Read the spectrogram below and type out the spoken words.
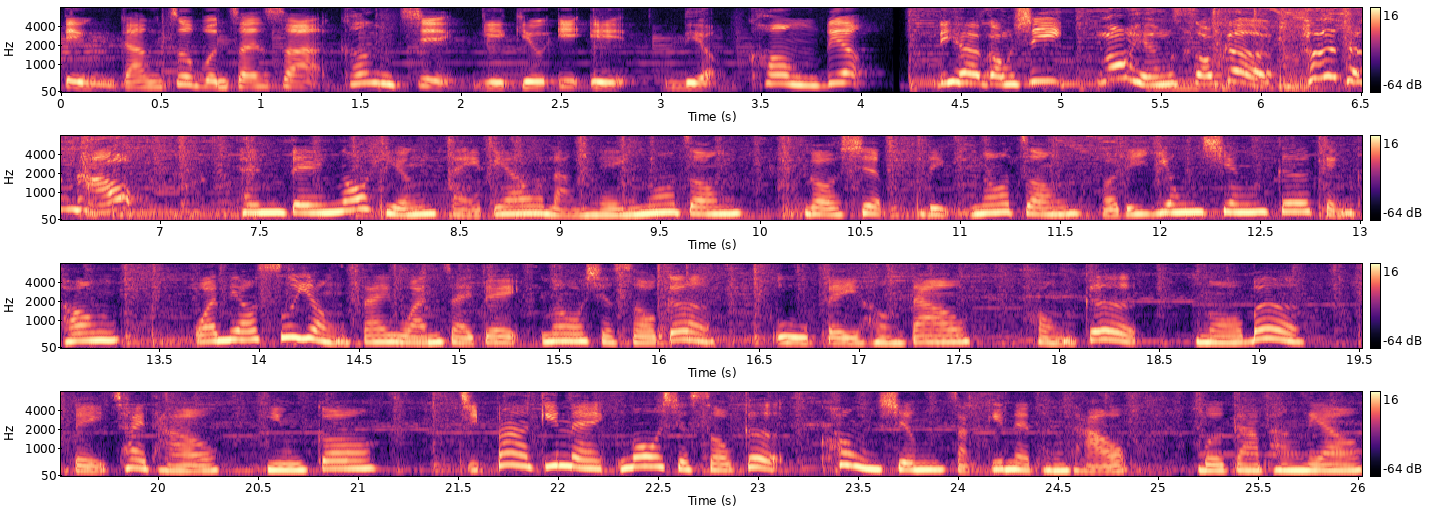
定岗资本专线：控制二九一一六零六。联合公司五行蔬果好成头，天地五行代表人的五脏，五色绿五脏，让你养生更健康。原料使用台湾在地五色蔬果，有白红豆、红果、五宝、白菜头、香菇。一百斤的五色蔬果，抗性十斤的汤头，无加香料，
